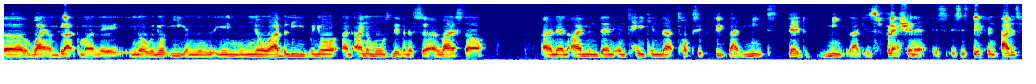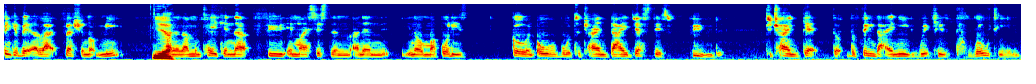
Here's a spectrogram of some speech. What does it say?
uh, white and black, man. It, you know, when you're eating, you, you know, I believe when you're an animal's living a certain lifestyle, and then I'm then in taking that toxic food like meat, dead meat, like it's flesh in it. It's it's just different. I just think of it like flesh and not meat. Yeah. And then I'm taking that food in my system, and then you know my body's going overboard to try and digest this food, to try and get the, the thing that I need, which is protein.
